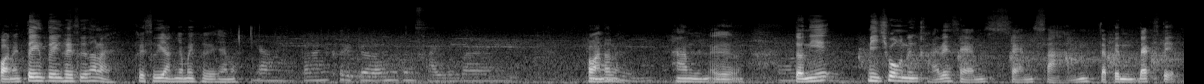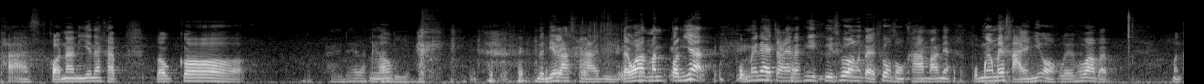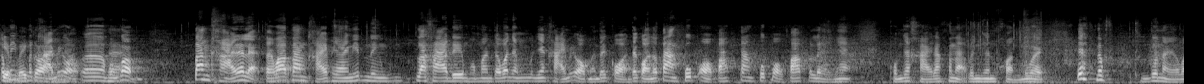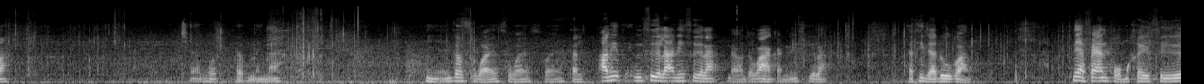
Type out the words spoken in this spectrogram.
ก่อนนั้นต็งต็งเคยซื้อเท่าไหร่ เคยซื้อยังยังไม่เคยใช่ไหมยัง เคยเจอว่ามีคนขายอยู่ประมาณประมาณเท่าไหร่ห้าหมื่นเออเดี๋ยวนี้มีช่วงหนึ่งขายได้แสนแสนสามแต่เป็น backstage pass ก่อนหน้านี้นะครับ แล้วก็ขายได้ราแล้คาวดีเดี๋ยวนี้ราคาดี แต่ว่ามันตอนเนี้ยผมไม่แน่ใจนะพี่คือช่วงตั้งแต่ช่วงสงครามมาเนี่ยผมยังไม่ขายอย่างนี้ออกเลยเพราะว่าแบบ มันก็ไม่เก็บไว้มันก่อนขายไม่ออกนะเออใช่ผมก็ตั้งขายนั่นแหละ แต่ว่าตั้งขายแพงนิดนึงราคาเดิมของมันแต่ว่ายังยังขายไม่ออกเหมือนแต่ก่อนแต่ก่อนเราตั้งปุ๊บออกปั๊บตั้งปุ๊บออกปั๊บอะไรอย่างเงี้ย ผมจะขายลักษณะเป็นเงินผ่อนด้วย เอ๊ะแล้วถึงตัวไหนวะแชร์รถแบบหนึ่งนะ นี่อันนี้ก็สวยสวยสวย แต่อันนี้อันนี้ซื้อละอันนี้ซื้อละเดี๋ยวจะว่ากันนี่ซื้อละแต่ที่เหลือดูก่อน เนี่ยแฟนผมเคยซื้อ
